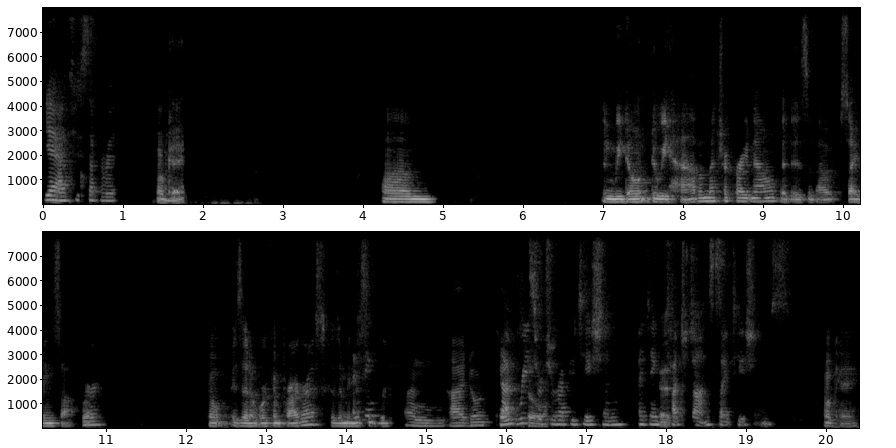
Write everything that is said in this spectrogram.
Yeah, two separate. Okay. Um. And we don't, do we have a metric right now that is about citing software? Don't, is it a work in progress? Because I mean, I this is, think- the- And I don't think That so. researcher reputation, I think, touched on citations. okay,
